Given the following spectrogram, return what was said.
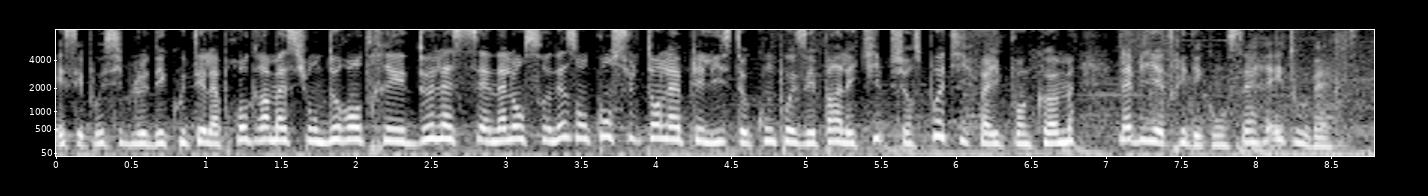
Et c'est possible d'écouter la programmation de rentrée de la scène alençonnaise en consultant la playlist composée par l'équipe sur spotify.com. La billetterie des concerts est ouverte.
